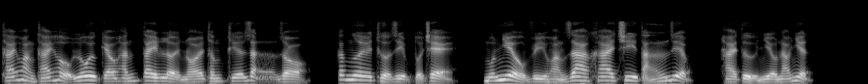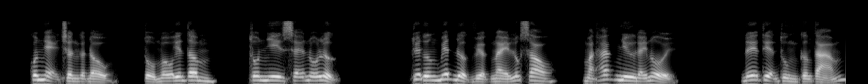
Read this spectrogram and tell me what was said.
Thái Hoàng Thái Hậu lôi kéo hắn tay lời nói thấm thiế dặn dò, các ngươi thừa dịp tuổi trẻ, muốn nhiều vì Hoàng gia khai chi tán diệp, hài tử nhiều náo nhiệt. Quân nhẹ trần gật đầu, tổ mẫu yên tâm, tôn nhi sẽ nỗ lực. Tuyết ương biết được việc này lúc sau, mặt hắc như đáy nổi. Đê tiện thùng cơm tám,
